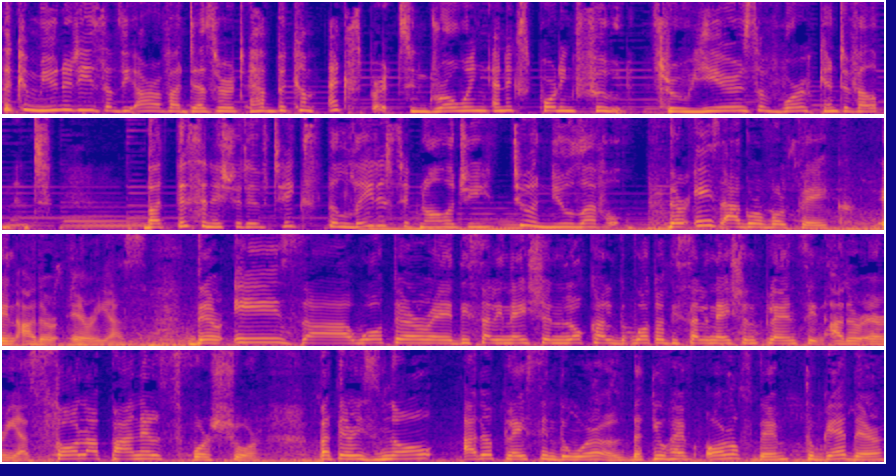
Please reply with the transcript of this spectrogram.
the communities of the Arava Desert have become experts in growing and exporting food through years of work and development. But this initiative takes the latest technology to a new level. There is agrovoltaic in other areas. There is uh, water uh, desalination, local water desalination plants in other areas. Solar panels for sure. But there is no other place in the world that you have all of them together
